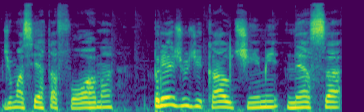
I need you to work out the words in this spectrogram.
de uma certa forma, prejudicar o time nessa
